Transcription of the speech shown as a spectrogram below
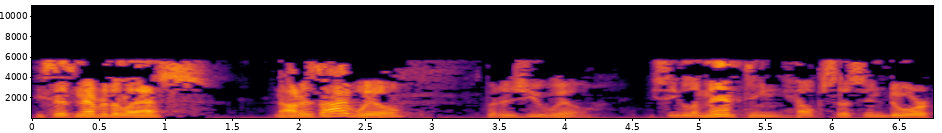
he says, nevertheless, not as I will, but as you will. You see, lamenting helps us endure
